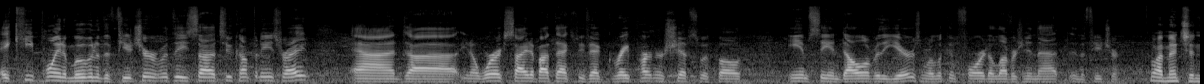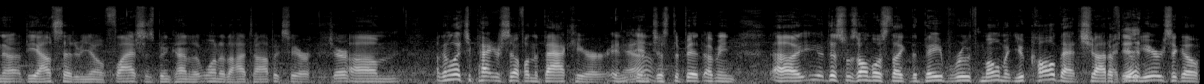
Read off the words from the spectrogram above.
a key point of moving to the future with these uh, two companies, right? And, uh, you know, we're excited about that because we've had great partnerships with both EMC and Dell over the years, and we're looking forward to leveraging that in the future. Well, I mentioned uh, the outset of, you know, Flash has been kind of one of the hot topics here. Sure. Um, I'm going to let you pat yourself on the back here in, yeah. in just a bit. I mean, uh, this was almost like the Babe Ruth moment. You called that shot a I few did. years ago.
